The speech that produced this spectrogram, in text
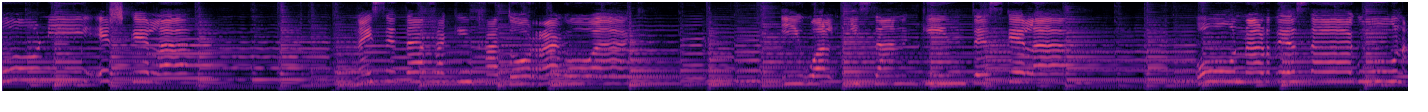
honi eskela. Naiz eta jakin jatorragoak igual gintezkela onar dezagun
